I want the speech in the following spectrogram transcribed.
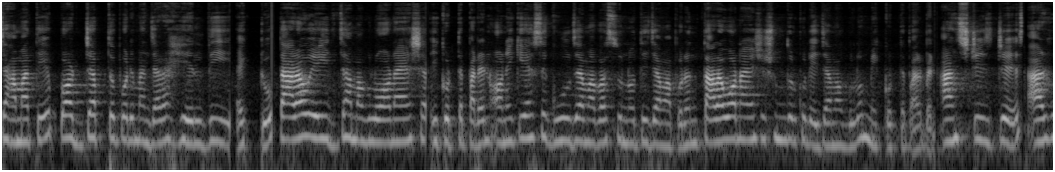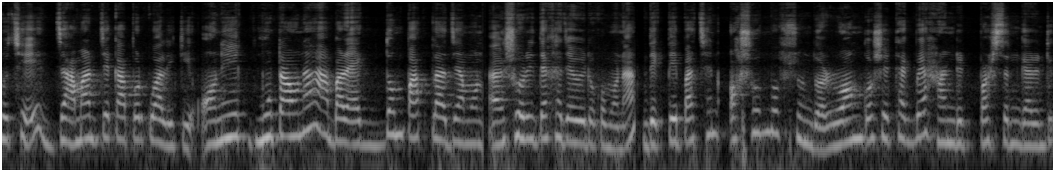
জামাতে পর্যাপ্ত পরিমাণ যারা হেলদি একটু, তারাও এই জামাগুলো অনায়াসে ই করতে পারেন। অনেকেই আছে গুল জামা বা সুনতি জামা পরেন, তারাও অনায়াসে সুন্দর করে এই জামাগুলো মেক করতে পারবেন। আনস্টিচ ড্রেস আর হচ্ছে জামার যে কাপড় কোয়ালিটি অনেক মোটাও না, আবার একদম পাতলা যেমন শরীর দেখা যায় ওই রকমও না। দেখতেই পাচ্ছেন, অসম্ভব সুন্দর। রং কষের থাকবে, হান্ড্রেড পার্সেন্ট গ্যারান্টি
